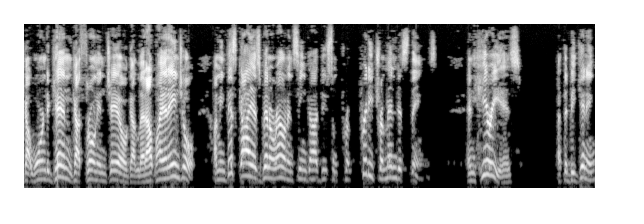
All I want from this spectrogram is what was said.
Got warned again, got thrown in jail, got let out by an angel, I mean, this guy has been around and seen God do some pr- pretty tremendous things. And here he is at the beginning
